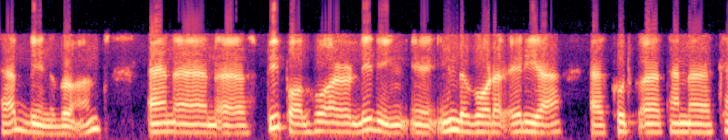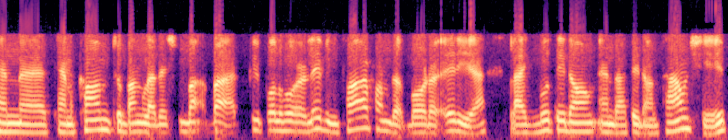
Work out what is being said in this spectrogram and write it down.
have been burned and, and uh, people who are living in the border area uh, could uh, can uh, can uh, can come to Bangladesh, but, but, people who are living far from the border area, like Buthidaung and Rathedaung township,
